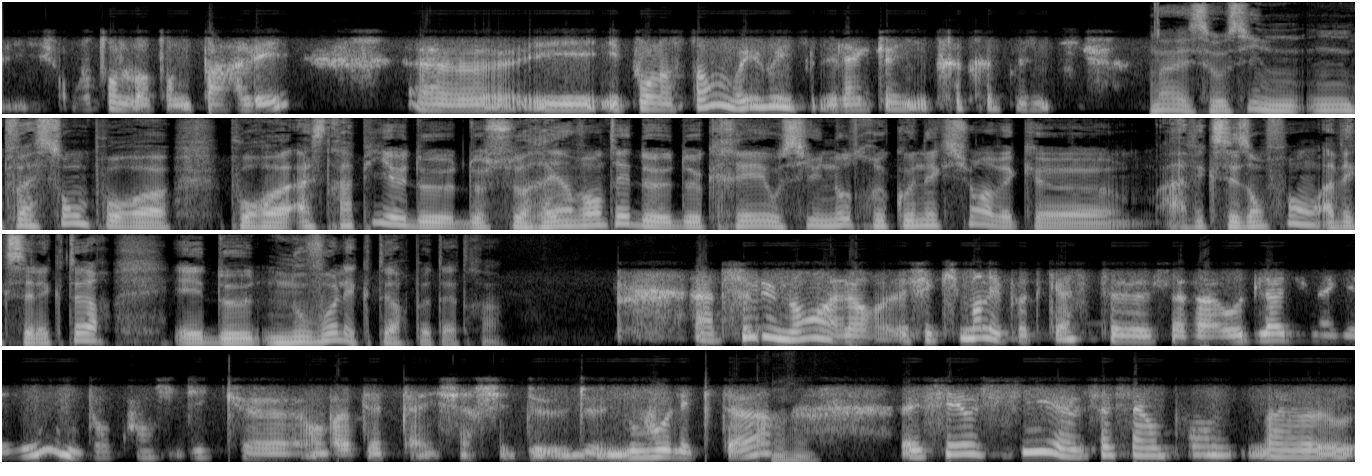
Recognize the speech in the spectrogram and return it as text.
ils sont contents de l'entendre parler. Euh, et, et, pour l'instant, oui, oui, l'accueil est très très positif. Ouais, c'est aussi une, une, façon pour euh, pour euh, Astrapi de, de se réinventer, de, de, créer aussi une autre connexion avec euh, avec ses enfants, avec ses lecteurs et de nouveaux lecteurs peut-être. Absolument. Alors effectivement, les podcasts, ça va au-delà du magazine, donc on se dit qu'on va peut-être aller chercher de, de nouveaux lecteurs. Mmh. C'est aussi, ça c'est un point euh,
